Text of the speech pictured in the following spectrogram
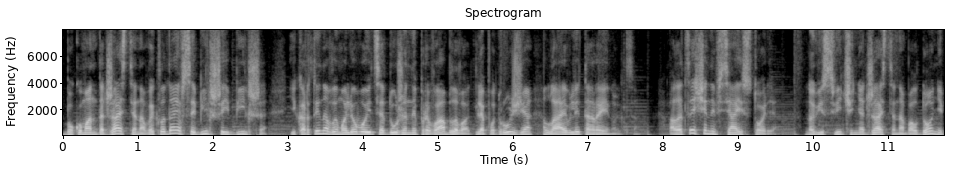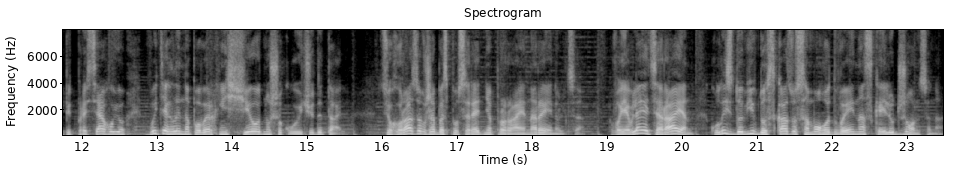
Бо команда Джастіна викладає все більше і більше, і картина вимальовується дуже неприваблива для подружжя Лайвлі та Рейнольдса. Але це ще не вся історія. Нові свідчення Джастіна Балдоні під присягою витягли на поверхність ще одну шокуючу деталь. Цього разу вже безпосередньо про Райана Рейнольдса. Виявляється, Райан колись довів до сказу самого Двейна Скейлю Джонсона.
